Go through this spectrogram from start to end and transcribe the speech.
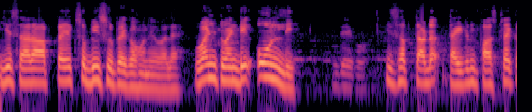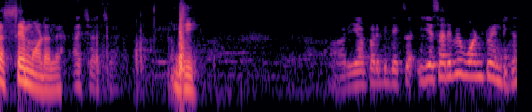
ये सारा आपका एक सौ का होने वाला है वन ओनली देखो। ये सब टाटा टाइटन फास्ट ट्रैक का सेम मॉडल है। अच्छा अच्छा। जी। और यहाँ पर भी देख सकते ये सारे भी 120 का?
